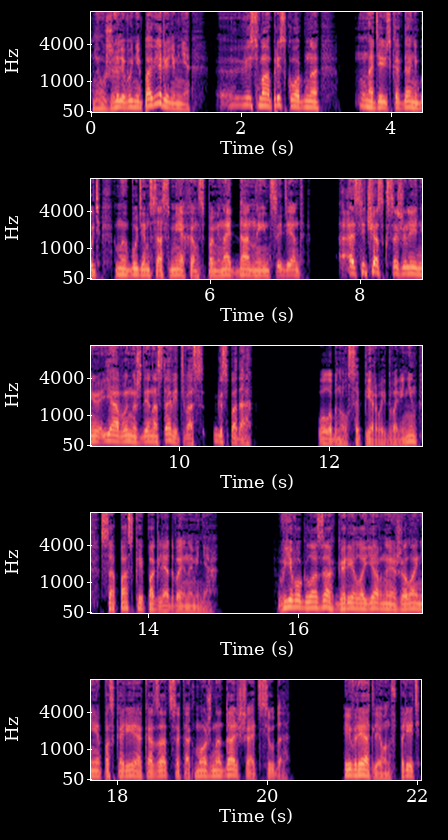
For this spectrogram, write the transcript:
Неужели вы не поверили мне? Э, весьма прискорбно. Надеюсь, когда-нибудь мы будем со смехом вспоминать данный инцидент. А сейчас, к сожалению, я вынужден оставить вас, господа». Улыбнулся первый дворянин, с опаской поглядывая на меня. В его глазах горело явное желание поскорее оказаться как можно дальше отсюда и вряд ли он впредь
